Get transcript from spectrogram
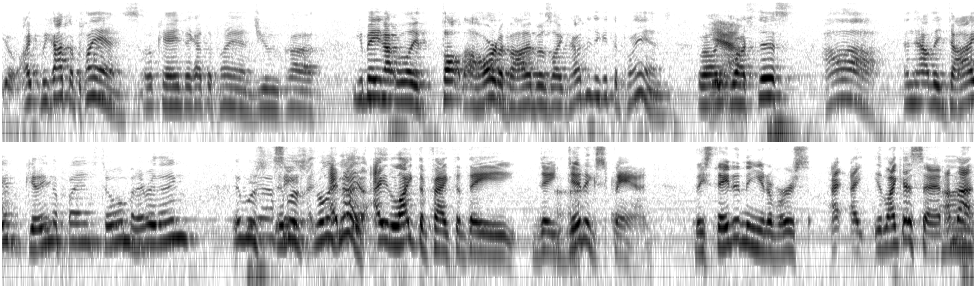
you know, I, we got the plans. Okay, they got the plans. You uh, you may not really thought that hard about it, but it's like, how did they get the plans? Well, Yeah. you watch this. Ah, and how they died getting the plans to them and everything. It was it See, was really and good. I, I like the fact that they they did expand. They stayed in the universe. I, I like I said, I'm not.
